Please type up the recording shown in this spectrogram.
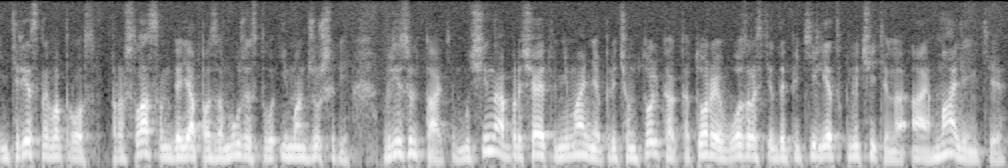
Интересный вопрос. Прошла Сангая по замужеству и Манджушри. В результате мужчина обращает внимание, причем только, которые в возрасте до 5 лет включительно, а маленькие.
